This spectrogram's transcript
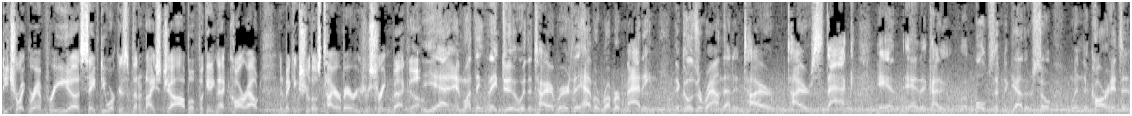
Detroit Grand Prix uh, safety workers, have done a nice job of uh, getting that car out and making sure those tire barriers are straightened back up. Yeah, and one thing they do with the tire barriers, they have a rubber matting that goes around that entire tire stack, and and it kind of bolts them together. So when the car hits it,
